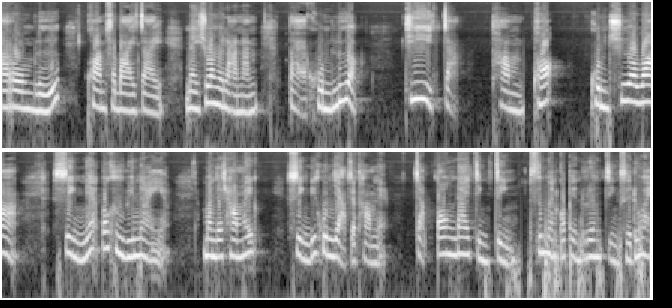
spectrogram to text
อารมณ์หรือความสบายใจในช่วงเวลานั้น แต่คุณเลือกที่จะทำเพราะคุณเชื่อว่าสิ่งเนี้ยก็คือวินัยอะมันจะทำให้สิ่งที่คุณอยากจะทำเนี่ยจับต้องได้จริง ๆ ซึ่งมันก็เป็นเรื่องจริงซะด้วย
